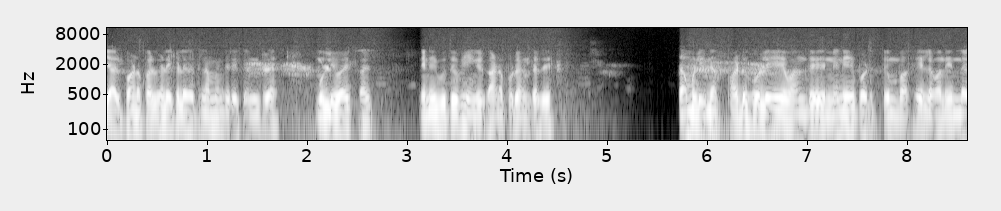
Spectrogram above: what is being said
யாழ்ப்பாண பல்கலைக்கழகத்தில் அமைந்திருக்கின்ற முள்ளிவாய்க்கால் நினைவு தூவி இங்கு காணப்படுகின்றது. தமிழின படுகொலையை வந்து நினைவுபடுத்தும் வகையில் வந்து இந்த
